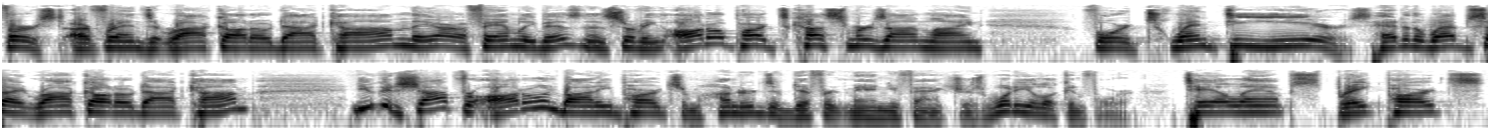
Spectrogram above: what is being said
First, our friends at rockauto.com. They are a family business serving auto parts customers online for 20 years. Head to the website, rockauto.com. You can shop for auto and body parts from hundreds of different manufacturers. What are you looking for? Tail lamps, brake parts,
